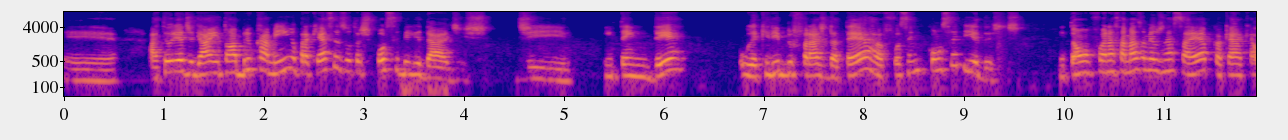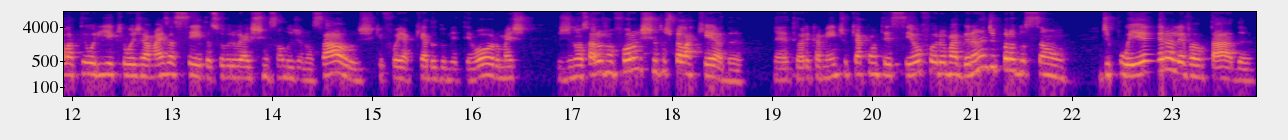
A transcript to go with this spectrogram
É, a teoria de Gaia, então, abriu caminho para que essas outras possibilidades de entender o equilíbrio frágil da Terra fossem concebidas. Então, foi nessa, mais ou menos nessa época que é aquela teoria que hoje é a mais aceita sobre a extinção dos dinossauros, que foi a queda do meteoro, mas os dinossauros não foram extintos pela queda. Né? Teoricamente, o que aconteceu foi uma grande produção de poeira levantada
